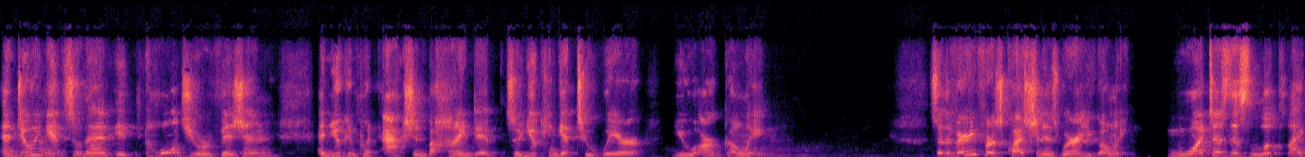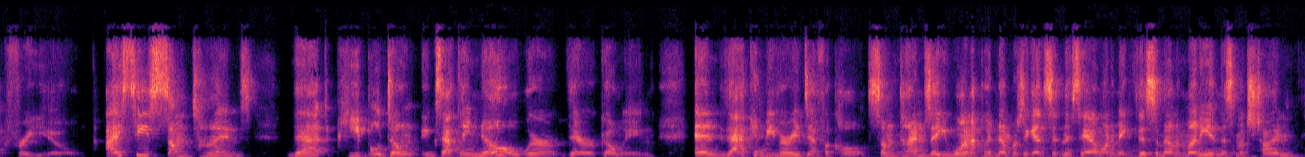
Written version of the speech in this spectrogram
and doing it so that it holds your vision and you can put action behind it so you can get to where you are going. So, the very first question is where are you going? What does this look like for you? I see sometimes that people don't exactly know where they're going. And that can be very difficult. Sometimes they want to put numbers against it and they say, I want to make this amount of money in this much time.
